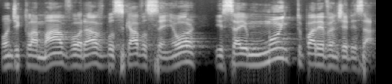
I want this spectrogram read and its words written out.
onde clamava, orava, buscava o Senhor e saiu muito para evangelizar.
